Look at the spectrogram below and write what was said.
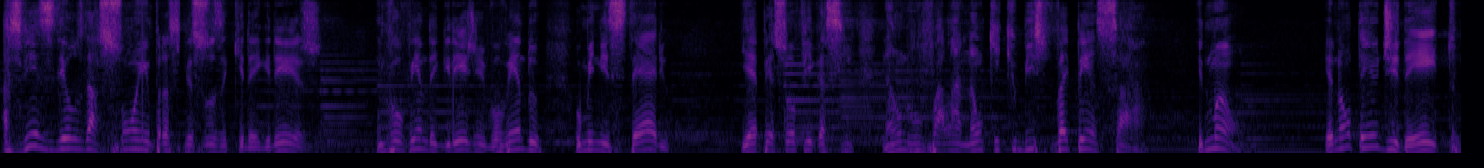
Às vezes Deus dá sonho para as pessoas aqui da igreja, envolvendo a igreja, envolvendo o ministério, e a pessoa fica assim: não, não vou falar não, o que, que o bispo vai pensar? Irmão, eu não tenho direito,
